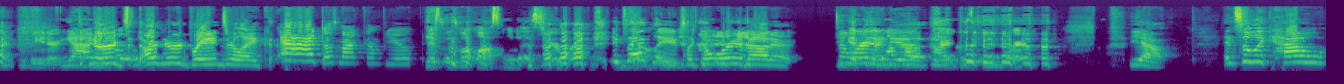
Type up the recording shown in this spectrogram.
Activator. Yeah. Nerds our nerd brains are like, ah, it does not compute. This is what Lost Me does to your brain. exactly. It's like don't worry about it. Don't get worry the about idea. that part. It. yeah. And so like how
